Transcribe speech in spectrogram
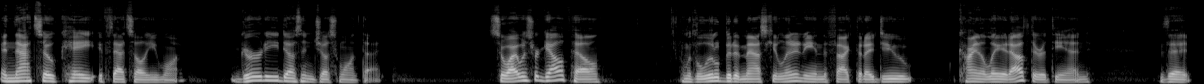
And that's okay if that's all you want. Gertie doesn't just want that. So I was her gal with a little bit of masculinity in the fact that I do kind of lay it out there at the end that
